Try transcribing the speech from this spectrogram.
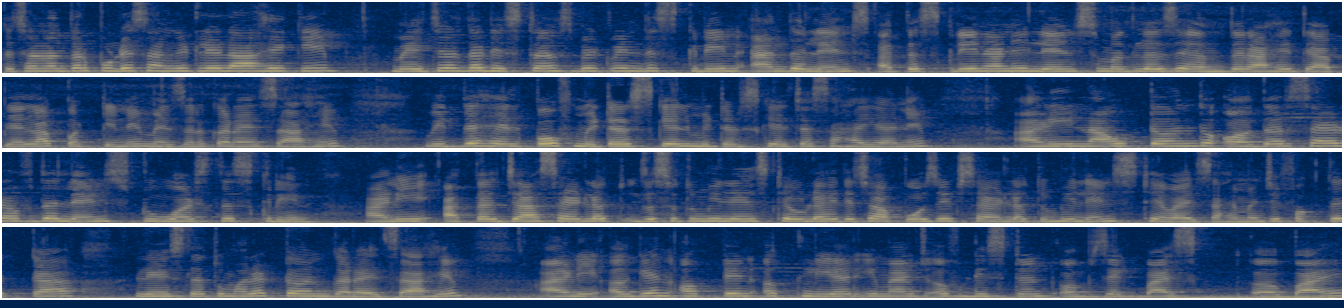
त्याच्यानंतर पुढे सांगितलेलं आहे की measure the distance between the screen and the lens आता स्क्रीन आणि लेन्समधलं जे अंतर आहे ते आपल्याला पट्टीने मेजर करायचं आहे. With the help of metre scale metre स्केलच्या सहाय्याने. आणि now turn the other side of the lens towards the screen आणि आता ज्या साईडला जसं तुम्ही लेन्स ठेवलं आहे त्याच्या अपोजिट साईडला तुम्ही लेन्स ठेवायचा आहे. म्हणजे फक्त त्या लेन्सला तुम्हाला टर्न करायचं आहे. आणि again obtain a clear image of distant object by by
